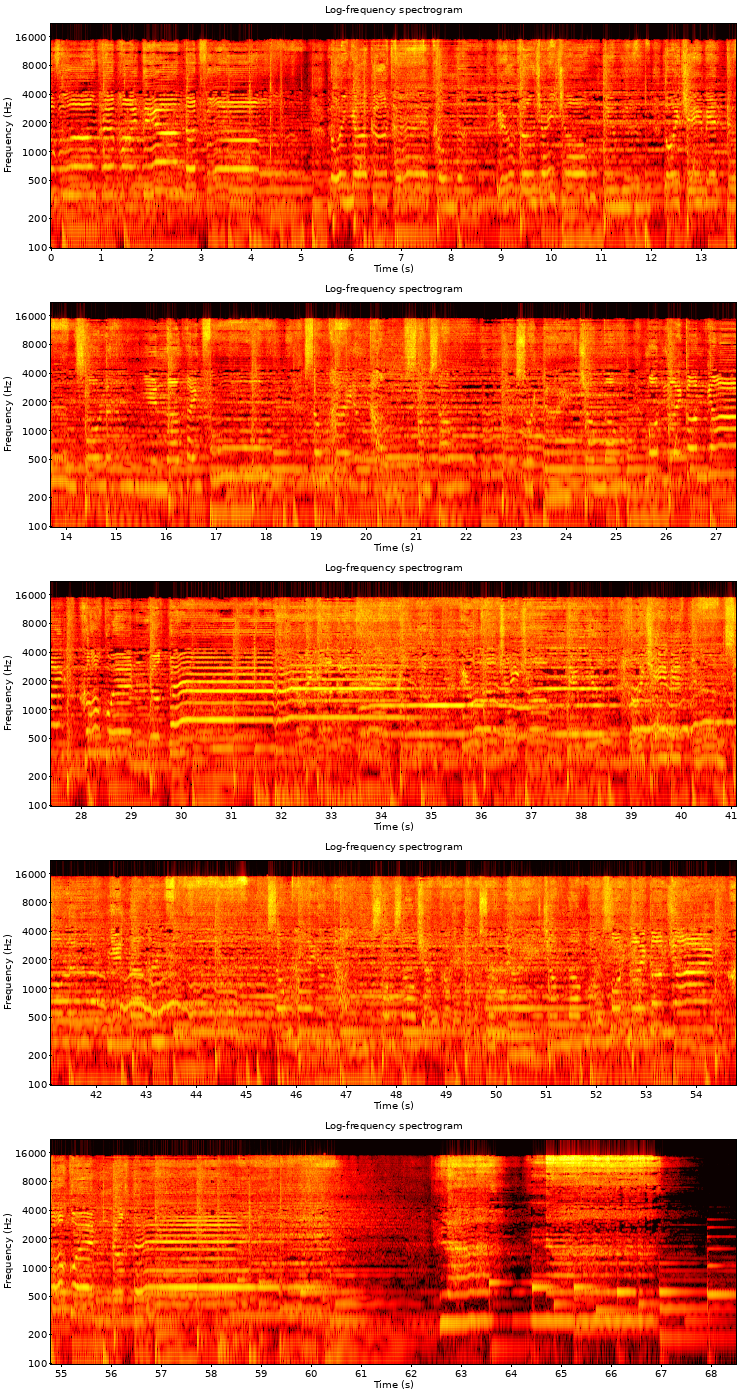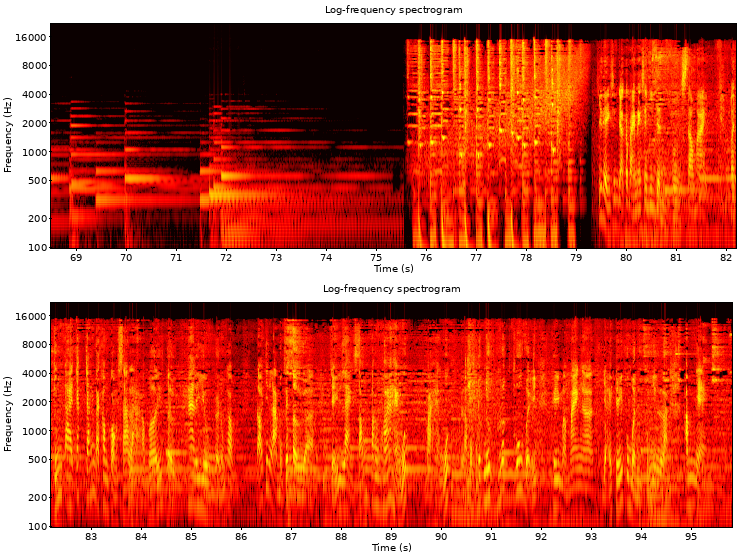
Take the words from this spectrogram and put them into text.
Chí Thiện xin chào các bạn đang xem chương trình Vườn Sao Mai Và chúng ta chắc chắn đã không còn xa lạ với từ Hallyu rồi, đúng không? Đó chính là một cái từ à, chỉ làn sóng văn hóa Hàn Quốc Và Hàn Quốc là một đất nước rất thú vị khi mà mang à, giải trí của mình cũng như là âm nhạc,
